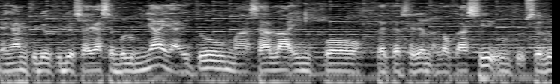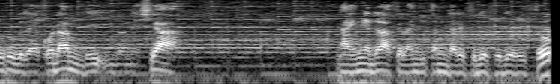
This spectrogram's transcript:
dengan video-video saya sebelumnya yaitu masalah info ketersediaan alokasi untuk seluruh wilayah Kodam di Indonesia. Nah ini adalah kelanjutan dari video-video itu.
